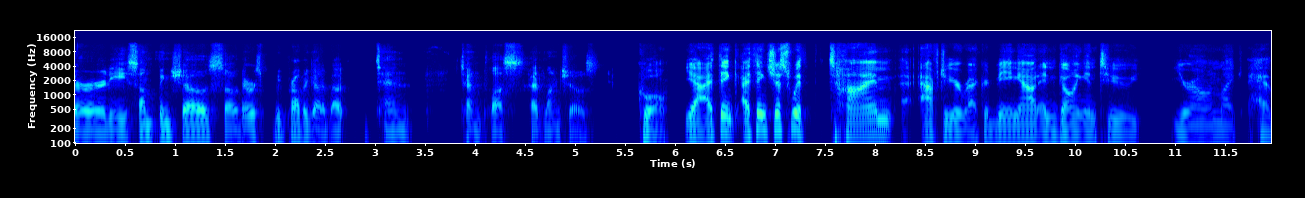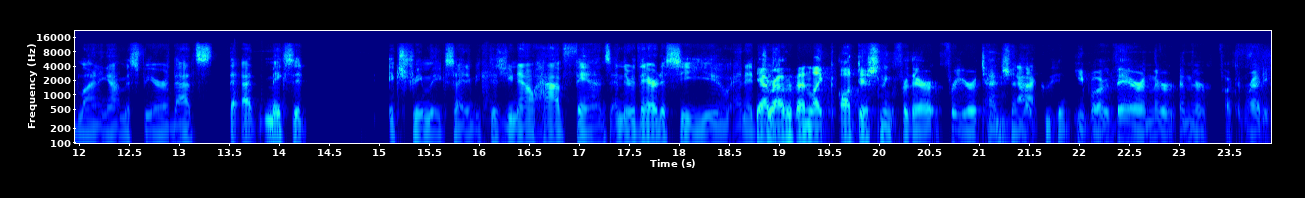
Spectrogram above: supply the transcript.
30 something shows. So there was we probably got about 10 10 plus headline shows. Cool. Yeah i think i think just with time after your record being out and going into your own like headlining atmosphere that's that makes it extremely exciting because you now have fans and they're there to see you and it yeah just, rather than like auditioning for their for your attention exactly. like people, people, are there and they're and they're fucking ready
